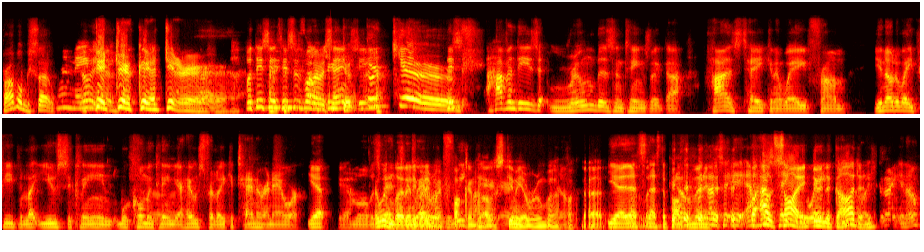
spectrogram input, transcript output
Probably so. Yeah, Oh, maybe. Oh, yeah. But this is this is what I was saying. See, this having these Roombas and things like that has taken away from you know the way people that used to clean will come and clean your house for like a tenner an hour. Yep. You know, I wouldn't let anybody in my fucking house. there. Give me a Roomba. You know? Fuck that. Yeah, that's But, that's the You know, problem, but innit? that's it. It But outside, doing the garden. like you know,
